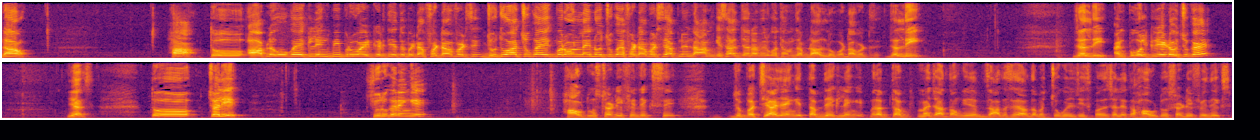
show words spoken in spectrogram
नाउ हाँ तो आप लोगों को एक लिंक भी प्रोवाइड कर दिया तो बेटा फटाफट से, जो जो आ चुका है, एक बार ऑनलाइन हो चुका है, फटाफट से अपने नाम के साथ जरा मेरे को थम्सअप डाल दो, फटाफट से। जल्दी। जल्दी। एंड पोल क्रिएट हो चुका है। यस तो चलिए, शुरू करेंगे। हाउ टू स्टडी फिजिक्स से। जो बच्चे आ जाएँगे, तब देख लेंगे। मतलब तब मैं चाहता हूँ कि जब ज़्यादा से ज़्यादा बच्चों को ये चीज़ पता चले तो how to study physics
